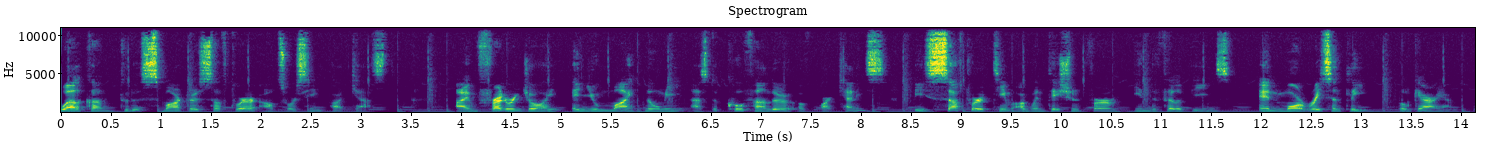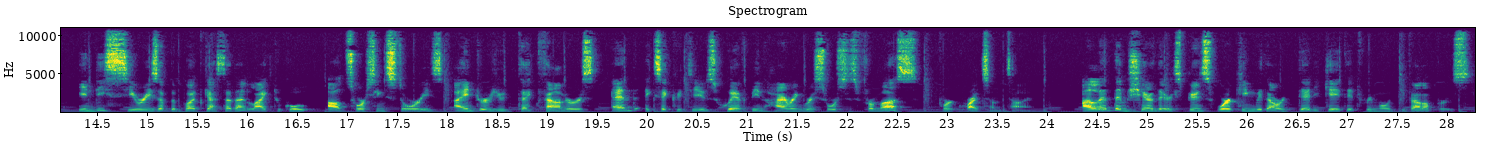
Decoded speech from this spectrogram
Welcome to the Smarter Software Outsourcing Podcast. I'm Frederic Joye, and you might know me as the co founder of Arcanys, a software team augmentation firm in the Philippines, and more recently, Bulgaria. In this series of the podcast that I like to call Outsourcing Stories, I interview tech founders and executives who have been hiring resources from us for quite some time. I let them share their experience working with our dedicated remote developers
